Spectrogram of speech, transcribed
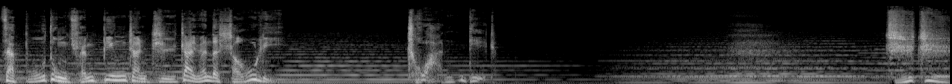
在不动泉兵站指战员的手里传递着，直至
